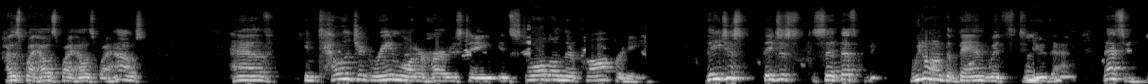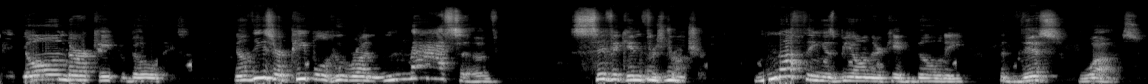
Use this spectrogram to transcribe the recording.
house by house by house by house, have intelligent rainwater harvesting installed on their property. They just they just said that's we don't have the bandwidth to do that. Mm-hmm. That's beyond our capabilities. Now these are people who run massive civic infrastructure. Mm-hmm. Nothing is beyond their capability but this was.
